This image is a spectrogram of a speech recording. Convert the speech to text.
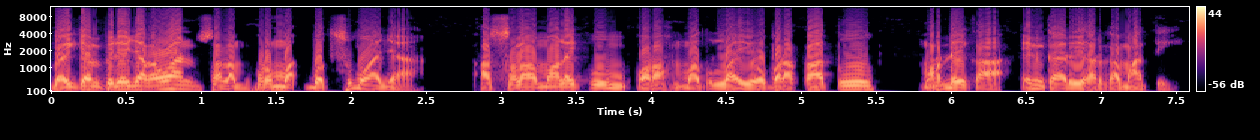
Baikkan videonya kawan, salam hormat buat semuanya. Assalamualaikum warahmatullahi wabarakatuh. Merdeka, NKRI harga mati.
